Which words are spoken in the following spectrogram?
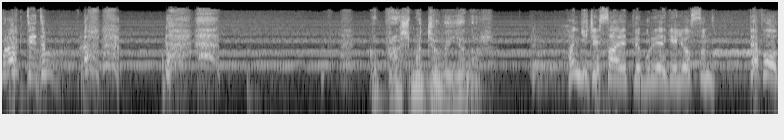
Bırak dedim. Kıpraşma canın yanar. Hangi cesaretle buraya geliyorsun? Defol.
